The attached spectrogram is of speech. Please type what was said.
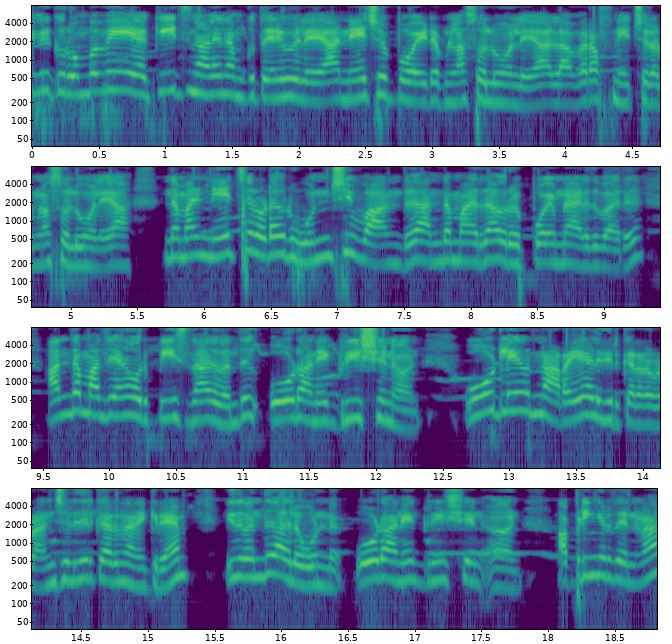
இவருக்கு ரொம்பவே கீட்ஸ்னாலே நமக்கு தெரியும் இல்லையா? நேச்சர் போயிட் அப்படிலாம் சொல்லுவோம் இல்லையா? லவர் ஆஃப் நேச்சர் அப்படிலாம் சொல்லுவோம் இல்லையா? இந்த மாதிரி நேச்சரோட ஒரு ஒன்றி வாழ்ந்து அந்த மாதிரி தான் ஒரு போயம்லாம் எழுதுவார். அந்த மாதிரியான ஒரு பீஸ் தான் அது வந்து ஓடானே கிரீஷன் ஏர்ன் ஓட்லேயே ஒரு நிறைய எழுதியிருக்காரு. ஒரு அஞ்சு எழுதியிருக்காருன்னு நினைக்கிறேன். இது வந்து அதில் ஒன்று ஓடானே கிரீஷன் ஏர்ன் அப்படிங்கிறது என்னென்னா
